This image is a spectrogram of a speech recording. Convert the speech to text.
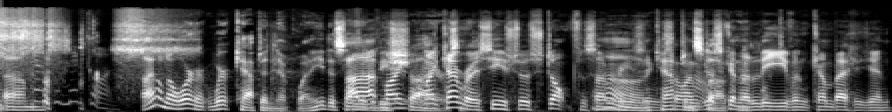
yes. Um, I don't know where where Captain Nick went. He decided Uh, to be my, shy. my or camera seems to have stopped for some Oh, the reason, so captain I'm just going to leave and come back again.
